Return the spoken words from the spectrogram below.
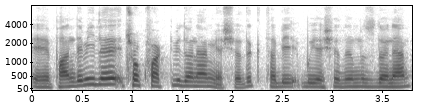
Ee, Pandemiyle çok farklı bir dönem yaşadık. Tabii bu yaşadığımız dönem e,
